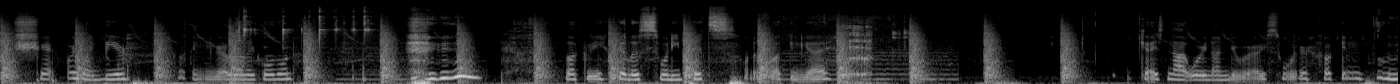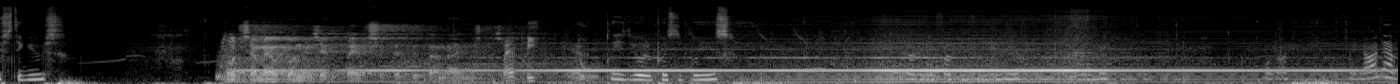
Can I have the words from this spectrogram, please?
Ah shit, where's my beer? Fucking grab another cold one. Fuck me, look at those sweaty pits. What a fucking guy. Guy's not wearing underwear, I swear. Fucking loose to goose. Oot sä melkoinen seppä, jos sä teet jotain naimista. Mä vittu. Yeah, please go to pussy, please. Don't have any fucking food in here. Hungry. Hold on. Do I not have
